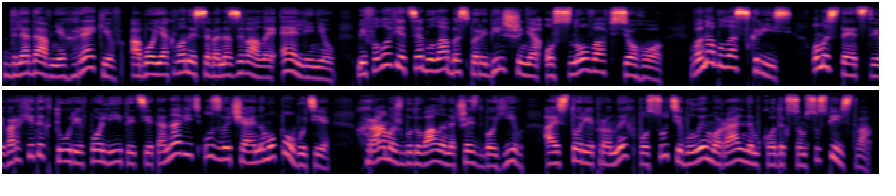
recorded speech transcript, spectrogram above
Для давніх греків, або як вони себе називали еллінів, міфологія це була без перебільшення основа всього. Вона була скрізь у мистецтві, в архітектурі, в політиці та навіть у звичайному побуті. Храми ж будували на честь богів, а історії про них, по суті, були моральним кодексом суспільства.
